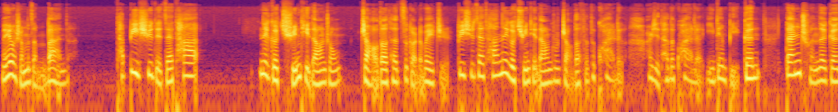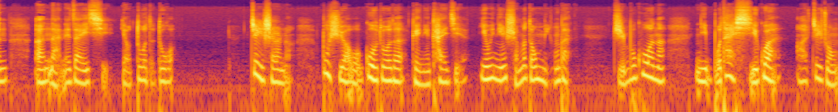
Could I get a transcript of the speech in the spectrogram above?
没有什么怎么办的，他必须得在他那个群体当中找到他自个儿的位置，必须在他那个群体当中找到他的快乐，而且他的快乐一定比跟单纯的跟呃奶奶在一起要多得多。这事儿呢，不需要我过多的给您开解，因为您什么都明白，只不过呢，你不太习惯啊这种。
